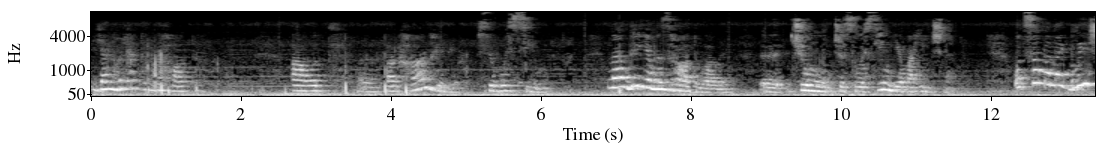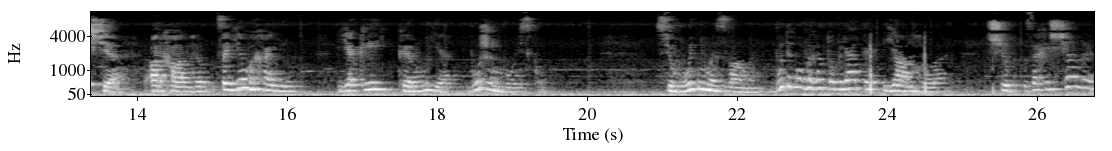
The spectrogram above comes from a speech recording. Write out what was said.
Янголяток багато. А от е, архангелів всього сім. На Андрія ми згадували, е, чому число сім є магічне. От саме найближче архангел це є Михаїл, який керує Божим войском. Сьогодні ми з вами будемо виготовляти янгола, щоб захищали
